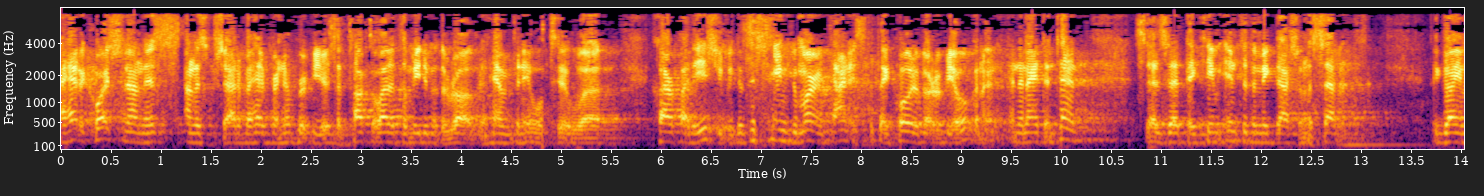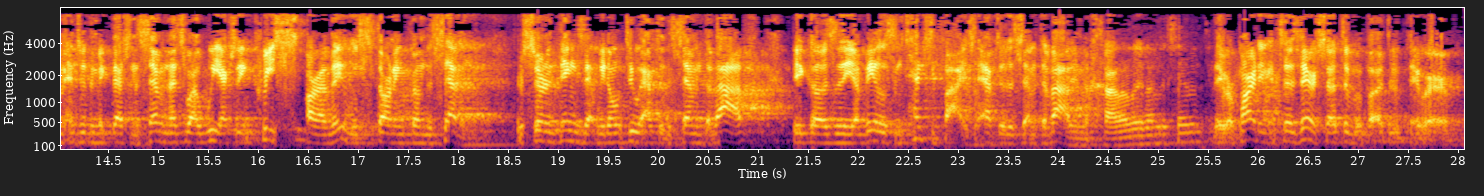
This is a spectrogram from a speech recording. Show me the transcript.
I had a question on this on this pshat I've had for a number of years. I've talked a lot of Talmidim of the Rav and haven't been able to uh, clarify the issue because the same Gemara in Tanis that they quote about Rabbi Yochanan in the ninth and tenth says that they came into the Mikdash on the seventh. The Goyim entered the Mikdash on the seventh. That's why we actually increase our Avelus starting from the seventh. There's certain things that we don't do after the seventh of Av because the Avelus intensifies after the seventh of They Av. On the seventh? They were partying. It says there, They were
